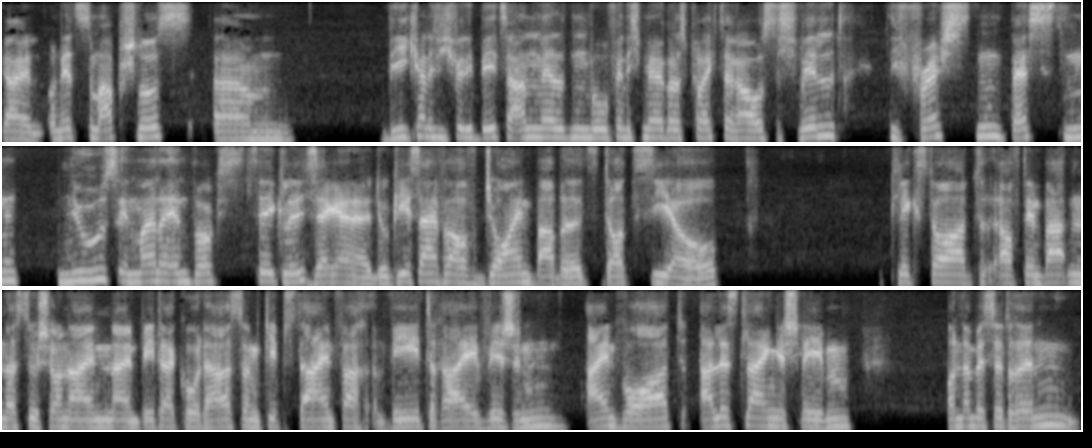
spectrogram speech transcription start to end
Geil. Und jetzt zum Abschluss. Ähm, wie kann ich mich für die Beta anmelden? Wo finde ich mehr über das Projekt heraus? Ich will die freshsten, besten News in meiner Inbox täglich. Sehr gerne. Du gehst einfach auf joinbubbles.co, klickst dort auf den Button, dass du schon einen, einen Beta-Code hast und gibst einfach W3 Vision, ein Wort, alles klein geschrieben und dann bist du drin.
